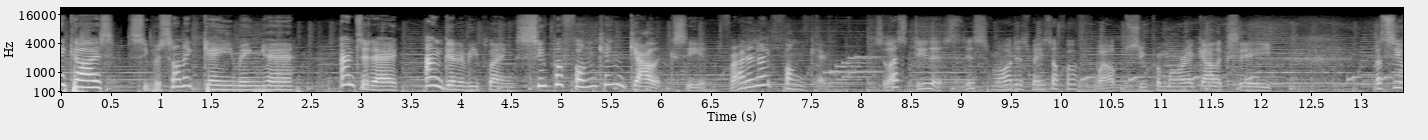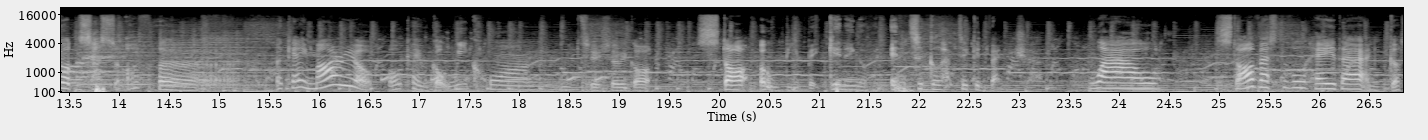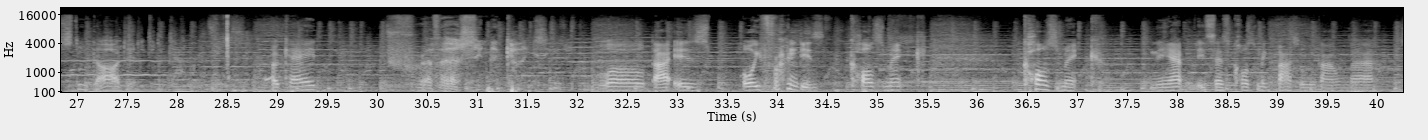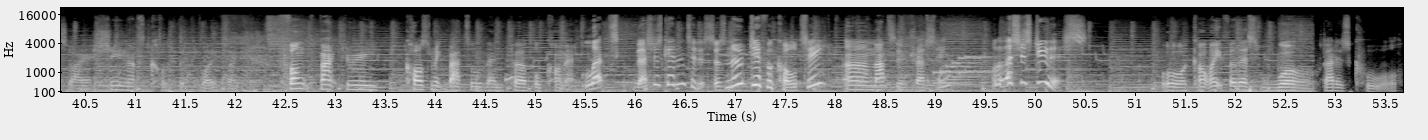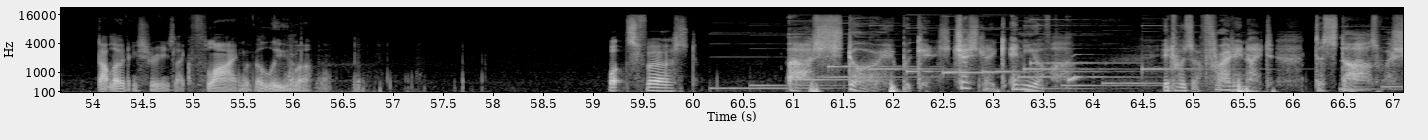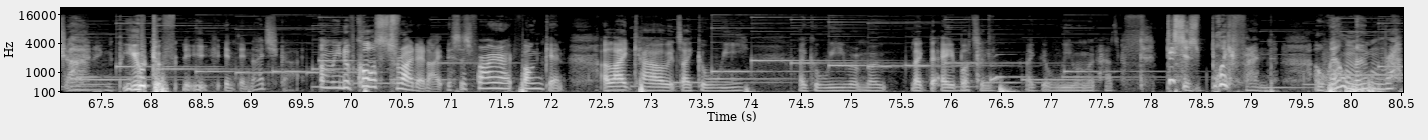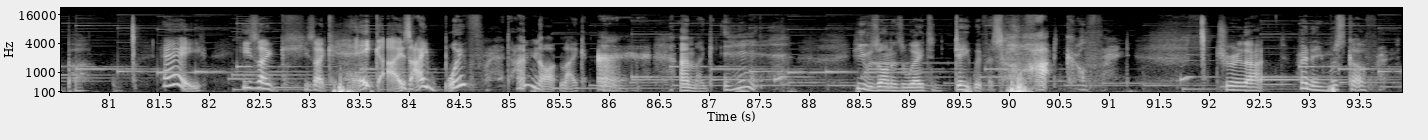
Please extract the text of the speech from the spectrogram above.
Hey guys, Supersonic Gaming here, and today I'm gonna be playing Super Funkin' Galaxy Friday Night Funkin'. So let's do this. This mod is based off of, well, Super Mario Galaxy. Let's see what this has to offer. Okay, Mario. Okay, we've got week one, week two, so we got start of the beginning of an intergalactic adventure. Wow. Star Festival, Hey There, and Gusty Garden. Okay, traversing the galaxies. Whoa, that is boyfriend is cosmic. Cosmic. Yep, it says cosmic battle down there. So I assume that's cosmic boyfriend. Funk Factory, cosmic battle, then purple comet. Let's let's just get into this. There's no difficulty. Um, that's interesting. Well, let's just do this. Oh, I can't wait for this. Whoa, that is cool. That loading screen is like flying with a luma. What's first? Our story begins just like any other. It was a Friday night. The stars were shining beautifully in the night sky. I mean, of course it's Friday night. This is Friday Night Funkin'. I like how it's like a Wii, like a Wii remote, like the A button, like the Wii remote has. This is Boyfriend, a well-known rapper. Hey, he's like, he's like, hey guys, I'm Boyfriend. I'm not like, uh, I'm like, eh. He was on his way to date with his hot girlfriend. True that. Her name was Girlfriend.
